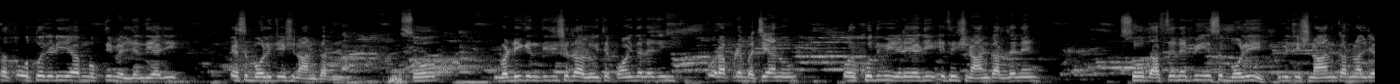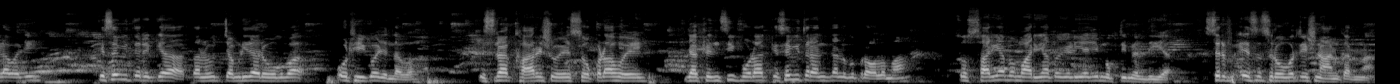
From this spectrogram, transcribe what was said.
ਤਾਂ ਉਹ ਤੋਂ ਜਿਹੜੀ ਆ ਮੁਕਤੀ ਮਿਲ ਜਾਂਦੀ ਆ ਜੀ, ਇਸ ਬੋਲੀ 'ਚ ਇਸ਼ਨਾਨ ਕਰਨਾ ਸੋ ਵੱਡੀ ਗਿਣਤੀ 'ਚ ਸ਼ਰਧਾਲੂ ਇੱਥੇ ਪਹੁੰਚਦੇ ਨੇ ਜੀ, ਔਰ ਆਪਣੇ ਬੱਚਿਆਂ ਨੂੰ, ਔਰ ਖੁਦ ਵੀ ਜਿਹੜੇ ਆ ਜੀ, ਇੱਥੇ ਇਸ਼ਨਾਨ ਕਰਦੇ ਨੇ। ਸੋ ਦੱਸਦੇ ਨੇ ਵੀ ਇਸ ਬੋਲੀ ਵਿੱਚ ਇਸ਼ਨਾਨ ਕਰਨ ਨਾਲ ਜਿਹੜਾ ਵਾ ਜੀ, ਕਿਸੇ ਵੀ ਤਰੀਕੇ ਦਾ ਤੁਹਾਨੂੰ ਚਮੜੀ ਦਾ ਰੋਗ ਵਾ, ਉਹ ਠੀਕ ਹੋ ਜਾਂਦਾ ਵਾ। ਇਸ ਤਰ੍ਹਾਂ ਖਾਰਿਸ਼ ਹੋਏ, ਸੋਕੜਾ ਹੋਏ ਜਾਂ ਫਿੰਸੀ ਫੋੜਾ, ਕਿਸੇ ਵੀ ਤਰ੍ਹਾਂ ਦੀ ਤੁਹਾਨੂੰ ਕੋਈ ਪ੍ਰੋਬਲਮ ਆ, ਸੋ ਸਾਰੀਆਂ ਬਿਮਾਰੀਆਂ ਤੋਂ ਜਿਹੜੀ ਹੈ ਜੀ ਮੁਕਤੀ ਮਿਲਦੀ ਆ। ਸਿਰਫ ਇਸ ਸਰੋਵਰ 'ਚ ਇਸ਼ਨਾਨ ਕਰਨਾ।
